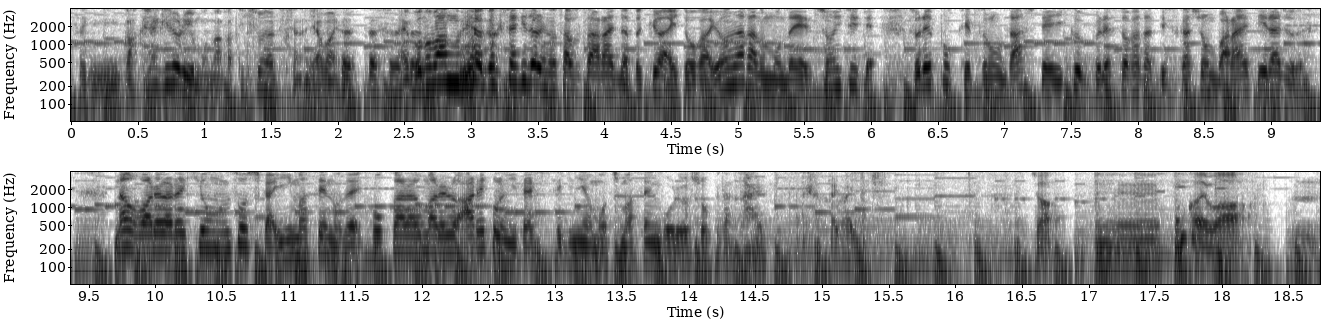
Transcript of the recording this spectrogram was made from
最近学者気取りもなんか適当になってきたねやばいなはいこの番組は学者気取りのサブサーライダーと今日は伊藤が世の中の問題や事象についてそれっぽく結論を出していくブレスト型ディスカッションバラエティラジオです。なお我々基本嘘しか言いませんのでここから生まれるあれこれに対して責任は持ちませんご了承ください。はい。じゃあ、えー今回はうん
